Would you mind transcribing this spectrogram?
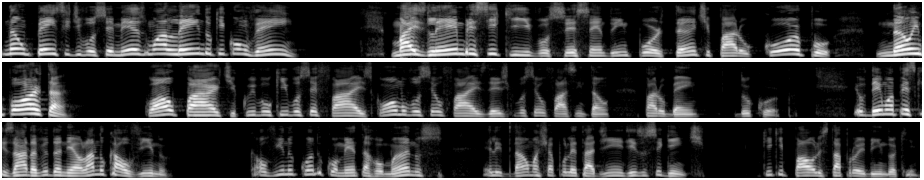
não pense de você mesmo além do que convém. Mas lembre-se que você sendo importante para o corpo, não importa qual parte, o que você faz, como você o faz, desde que você o faça então para o bem do corpo. Eu dei uma pesquisada, viu, Daniel, lá no Calvino. Calvino, quando comenta Romanos, ele dá uma chapuletadinha e diz o seguinte: o que, que Paulo está proibindo aqui?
